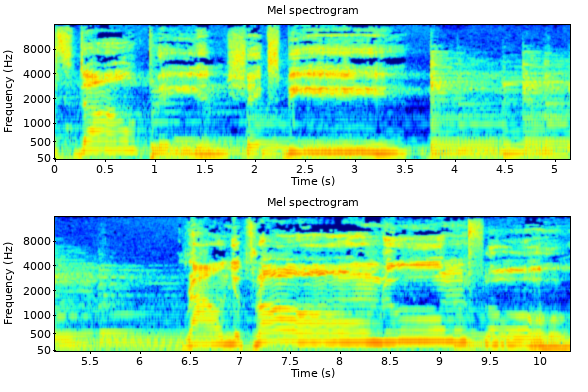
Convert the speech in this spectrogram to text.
A jester playing Shakespeare. round your throne room floor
